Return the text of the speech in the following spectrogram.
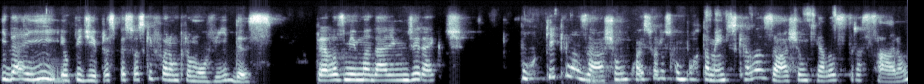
E daí eu uhum, pedi para as pessoas que foram promovidas para elas me mandarem um direct. Por que que elas acham, uhum, quais foram os comportamentos que elas acham que elas traçaram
